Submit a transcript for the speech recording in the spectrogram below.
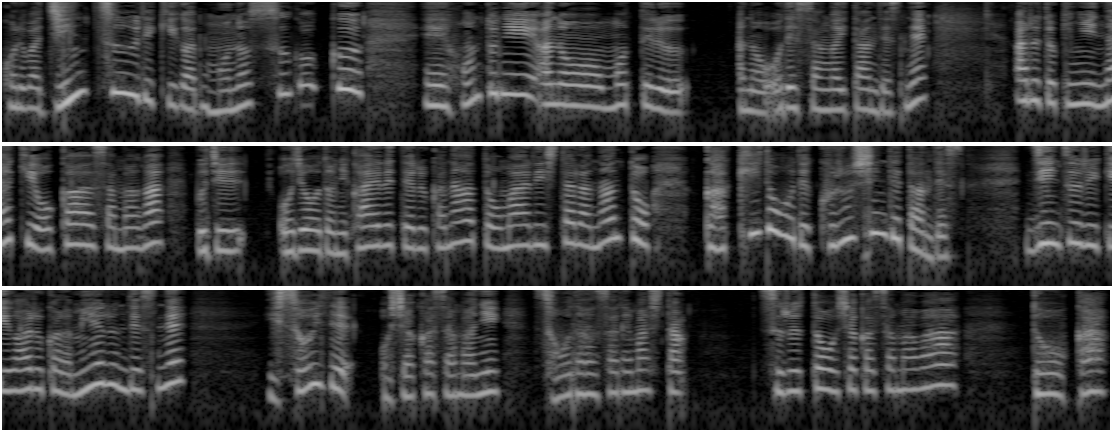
これは神通力がものすごく、えー、本当に、あの、持ってる、あの、お弟子さんがいたんですね。ある時に亡きお母様が無事お浄土に帰れてるかなとお参りしたら、なんと、ガキ道で苦しんでたんです。神通力があるから見えるんですね。急いでお釈迦様に相談されました。するとお釈迦様は、どうか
